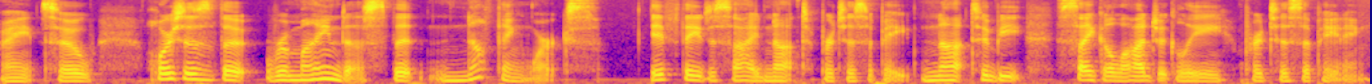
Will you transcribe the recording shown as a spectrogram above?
Right? So, horses that remind us that nothing works if they decide not to participate, not to be psychologically participating.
